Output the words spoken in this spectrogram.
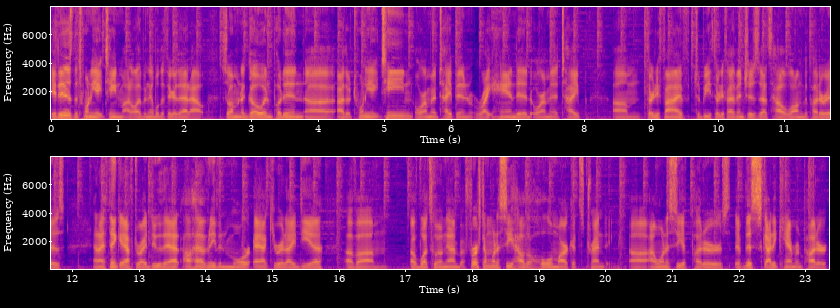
it is the 2018 model. I've been able to figure that out. So I'm going to go and put in uh, either 2018 or I'm going to type in right-handed or I'm going to type um, 35 to be 35 inches. That's how long the putter is. And I think after I do that, I'll have an even more accurate idea of um, of what's going on. But first, I want to see how the whole market's trending. Uh, I want to see if putters, if this Scotty Cameron putter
